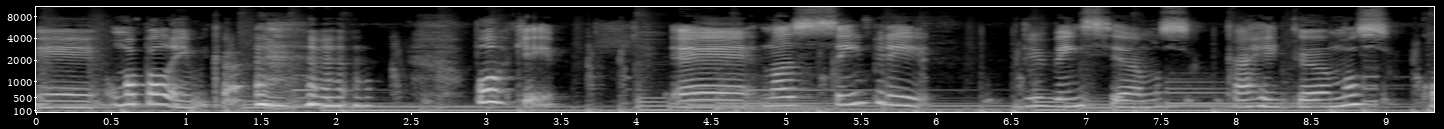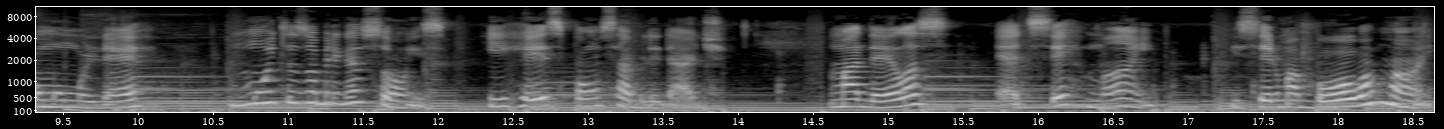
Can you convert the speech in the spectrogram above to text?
é, uma polêmica. Por quê? É, nós sempre vivenciamos, carregamos como mulher muitas obrigações e responsabilidade. Uma delas é a de ser mãe e ser uma boa mãe.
